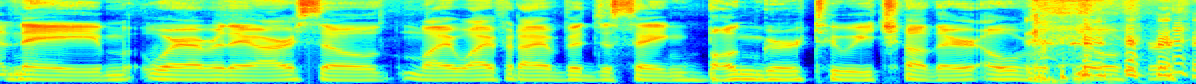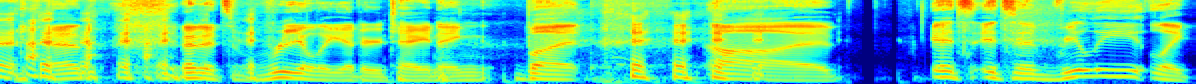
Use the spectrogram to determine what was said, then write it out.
Yeah. name wherever they are. So my wife and I have been just saying bunger to each other over and over again, and it's really entertaining. But uh, it's it's a really like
